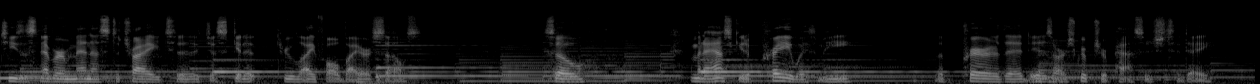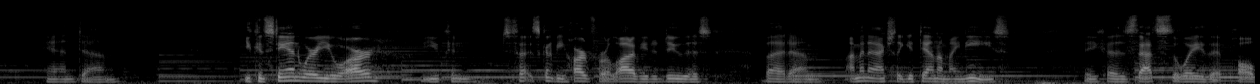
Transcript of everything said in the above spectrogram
Jesus never meant us to try to just get it through life all by ourselves. So I'm going to ask you to pray with me the prayer that is our scripture passage today. And um, you can stand where you are. You can. It's going to be hard for a lot of you to do this, but um, I'm going to actually get down on my knees because that's the way that Paul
